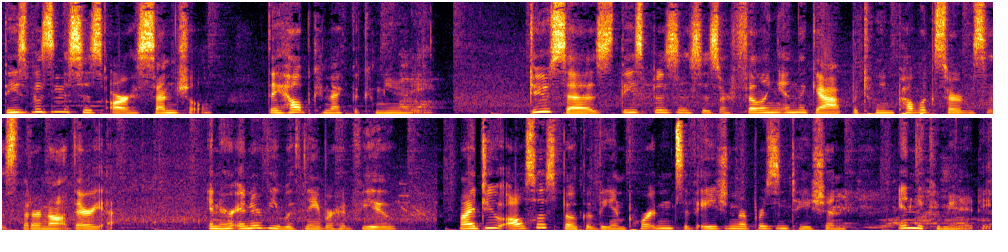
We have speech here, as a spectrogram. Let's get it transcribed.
These businesses are essential, they help connect the community. Do says these businesses are filling in the gap between public services that are not there yet. In her interview with Neighborhood View, Maidu also spoke of the importance of Asian representation in the community,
